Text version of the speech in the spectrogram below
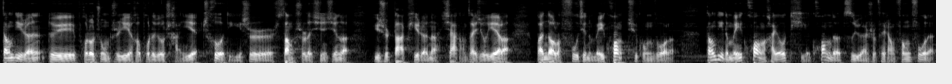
当地人对葡萄种植业和葡萄酒产业彻底是丧失了信心了，于是大批人呢下岗再就业了，搬到了附近的煤矿去工作了。当地的煤矿还有铁矿的资源是非常丰富的。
